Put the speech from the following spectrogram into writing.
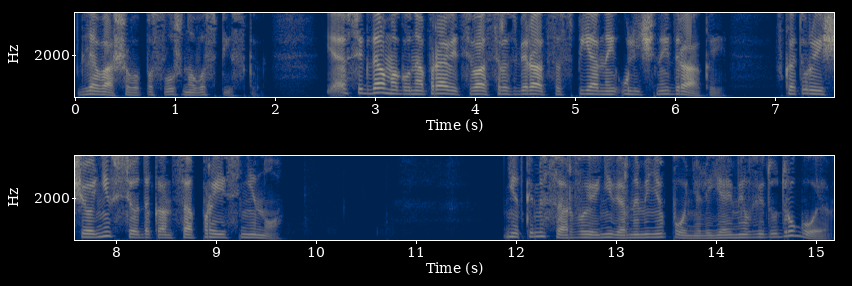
для вашего послужного списка, я всегда могу направить вас разбираться с пьяной уличной дракой, в которой еще не все до конца прояснено. Нет, комиссар, вы неверно меня поняли, я имел в виду другое.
